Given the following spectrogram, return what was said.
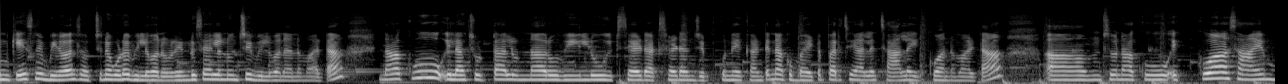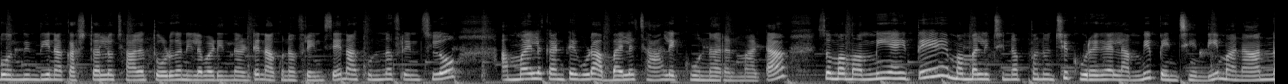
ఇన్ కేస్ నేను విలవాల్సి వచ్చినా కూడా విలువను. రెండు సైడ్ల నుంచి విలువను అనమాట నాకు ఇలా చుట్టాలు ఉన్నారు వీళ్ళు ఇటు సైడ్ అటు సైడ్ అని చెప్పుకునే కంటే నాకు బయట పరిచయాలే చాలా ఎక్కువ అనమాట సో నాకు ఎక్కువ సాయం పొందింది నా కష్టాల్లో చాలా తోడుగా నిలబడిందంటే నాకు నా ఫ్రెండ్సే. నాకున్న ఫ్రెండ్స్లో అమ్మాయిల కంటే కూడా అబ్బాయిలే చాలా ఎక్కువ ఉన్నారనమాట సో మా మమ్మీ అయితే మమ్మల్ని చిన్నప్పటి నుంచి కూరగాయలు అమ్మి పెంచింది. మా నాన్న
